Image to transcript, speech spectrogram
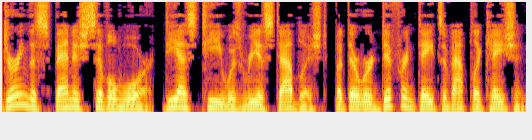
During the Spanish Civil War, DST was re-established, but there were different dates of application,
